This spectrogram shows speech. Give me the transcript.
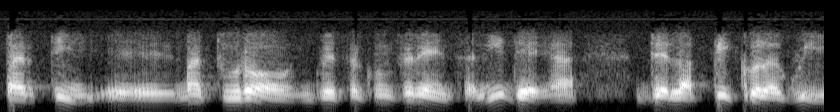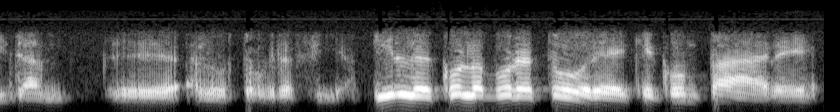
partì, eh, maturò in questa conferenza l'idea della piccola guida eh, all'ortografia. Il collaboratore che compare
